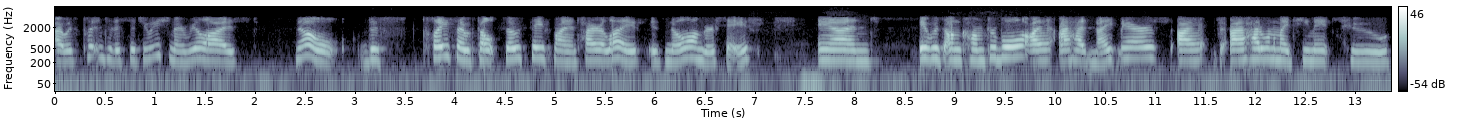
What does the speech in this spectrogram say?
I was put into this situation. I realized, no, this place I felt so safe my entire life is no longer safe, and it was uncomfortable. I I had nightmares. I I had one of my teammates who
